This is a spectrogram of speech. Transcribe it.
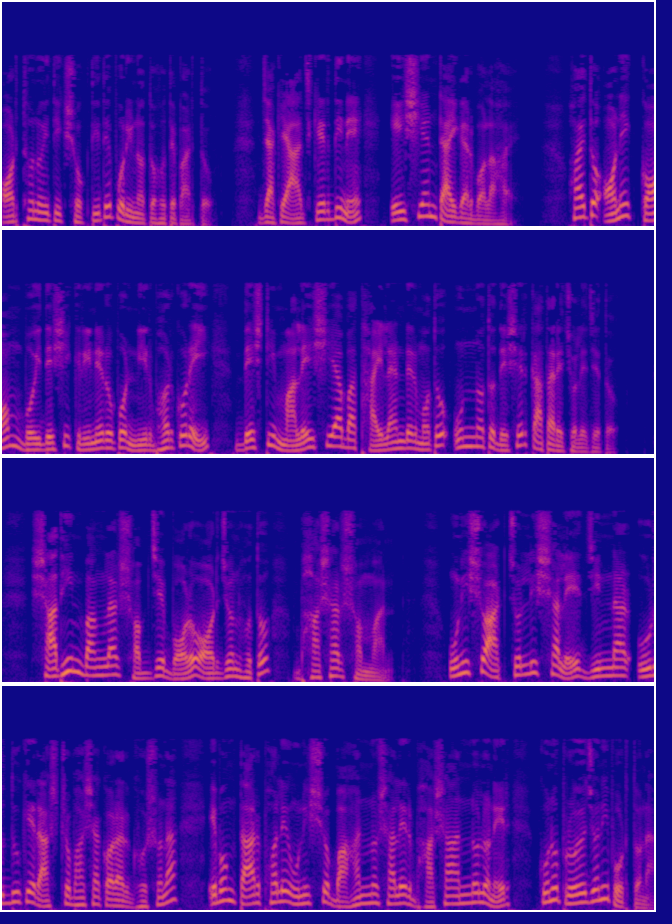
অর্থনৈতিক শক্তিতে পরিণত হতে পারত, যাকে আজকের দিনে এশিয়ান টাইগার বলা হয়। হয়তো অনেক কম বৈদেশিক ঋণের ওপর নির্ভর করেই দেশটি মালয়েশিয়া বা থাইল্যান্ডের মতো উন্নত দেশের কাতারে চলে যেত। স্বাধীন বাংলার সবচেয়ে বড় অর্জন হতো ভাষার সম্মান। উনিশশো আটচল্লিশ সালে জিন্নার উর্দুকে রাষ্ট্রভাষা করার ঘোষণা এবং তার ফলে উনিশশো সালের ভাষা আন্দোলনের কোনো প্রয়োজনই পড়ত না।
